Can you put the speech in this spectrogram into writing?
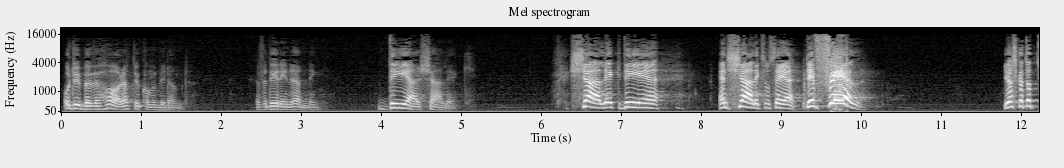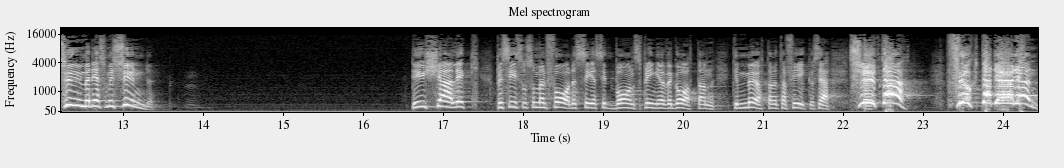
Och du behöver höra att du kommer bli dömd. För det är din räddning. Det är kärlek. Kärlek, det är en kärlek som säger, det är fel! Jag ska ta tur med det som är synd. Det är ju kärlek, precis som en fader ser sitt barn springa över gatan till mötande trafik och säga Sluta! Frukta döden!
